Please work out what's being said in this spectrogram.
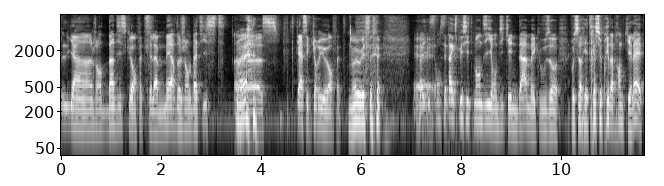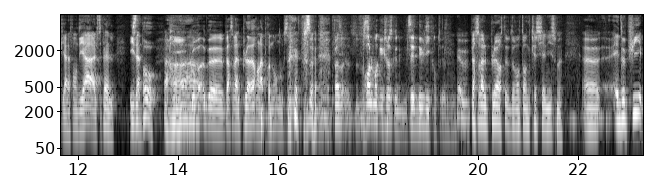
Il y a un genre d'indice que en fait, c'est la mère de Jean le Baptiste. Ouais. ce qui est assez curieux en fait. Oui, oui, c'est. Euh, on s'est pas explicitement dit, on dit qu'il y a une dame et que vous, vous seriez très surpris d'apprendre qui elle est, et puis à la fin on dit ah elle s'appelle Isabeau. Ah. Perceval pleure en l'apprenant, donc c'est probablement quelque chose que c'est biblique en tout cas. Euh, Perceval pleure devant tant de christianisme. Euh, et depuis,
